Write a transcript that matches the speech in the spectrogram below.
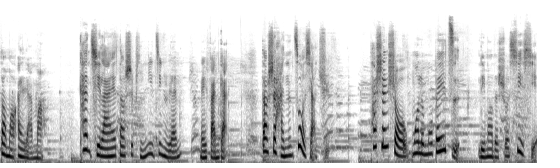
道貌岸然嘛，看起来倒是平易近人，没反感，倒是还能坐下去。他伸手摸了摸杯子，礼貌地说谢谢，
